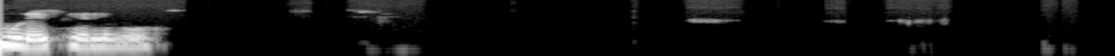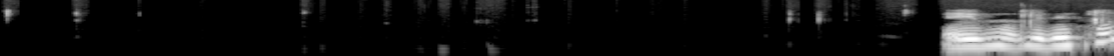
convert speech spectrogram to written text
মুড়ে ফেলব। এইভাবে দেখুন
